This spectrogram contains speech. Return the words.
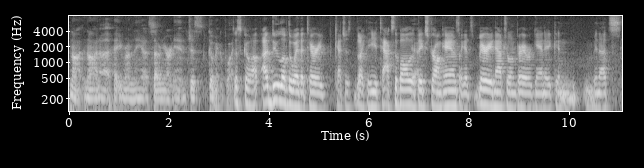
Not not uh hey run the uh, seven yard in. Just go make a play. Just go out. I do love the way that Terry catches, like he attacks the ball with Yeah. big, strong hands. Like it's very natural and very organic, and I mean that's.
